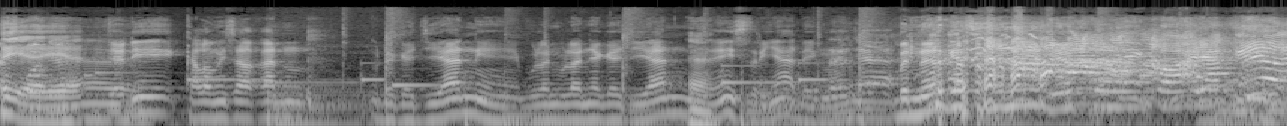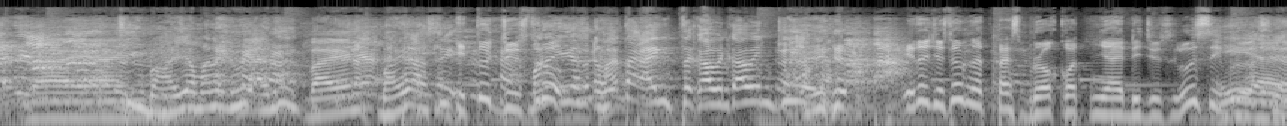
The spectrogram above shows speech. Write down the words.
Iya iya. Jadi kalau misalkan udah gajian nih, bulan-bulannya gajian, Eh. biasanya istrinya ada yang nanya, bener gak sih ini gitu. Bahaya. Anjing bahaya mana duit anjing. Bahayanya Bahaya asli. Itu justru mata aing teu kawin-kawin kieu. itu justru ngetes brokotnya di Jus Lucy. bro. Iya iya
